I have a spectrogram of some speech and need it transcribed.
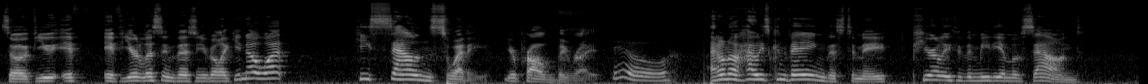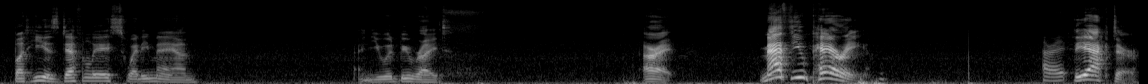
So if you if if you're listening to this and you go like, you know what, he sounds sweaty, you're probably right. Ew. I don't know how he's conveying this to me purely through the medium of sound, but he is definitely a sweaty man. And you would be right. All right. Matthew Perry, All right. the actor,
